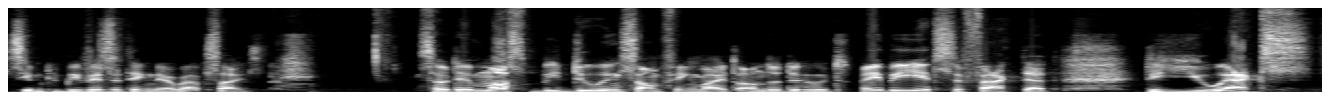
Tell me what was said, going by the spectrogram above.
seem to be visiting their websites. So they must be doing something right under the hood. Maybe it's the fact that the UX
